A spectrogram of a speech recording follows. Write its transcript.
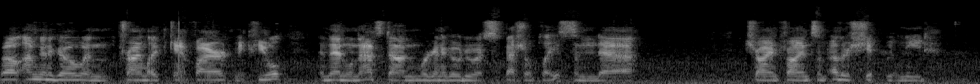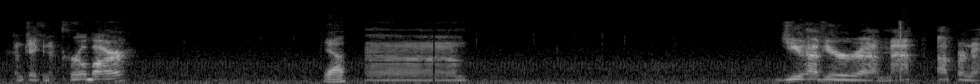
Well, I'm gonna go and try and light the campfire, make fuel, and then when that's done, we're gonna go to a special place and uh, try and find some other shit we'll need. I'm taking a crowbar. Yeah. Um, do you have your uh, map up or no?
